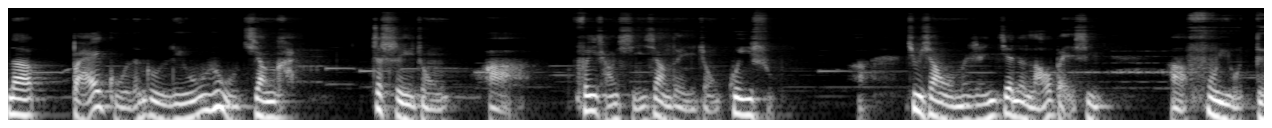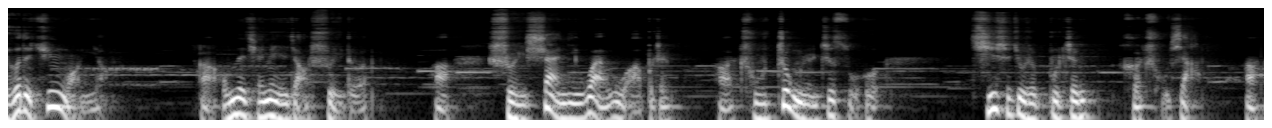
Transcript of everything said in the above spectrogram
那白骨能够流入江海，这是一种啊非常形象的一种归属，啊，就像我们人间的老百姓啊，富有德的君王一样，啊，我们在前面也讲水德，啊，水善利万物而不争。啊，处众人之所恶，其实就是不争和处下啊。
